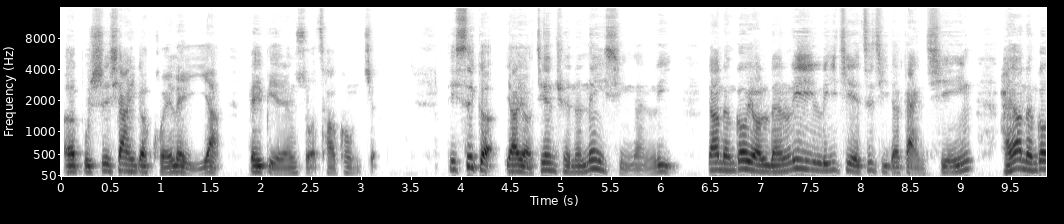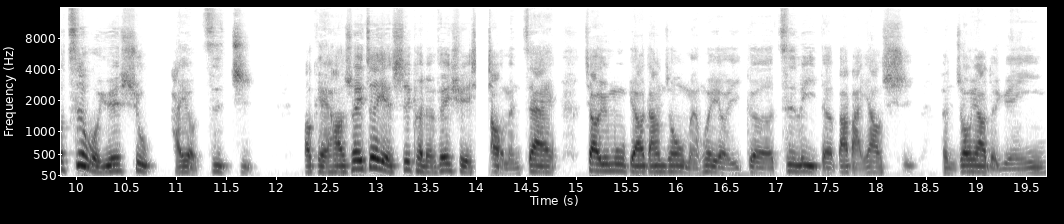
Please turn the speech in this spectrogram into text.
而不是像一个傀儡一样被别人所操控着。第四个，要有健全的内省能力，要能够有能力理解自己的感情，还要能够自我约束，还有自制。OK，好，所以这也是可能非学校我们在教育目标当中，我们会有一个自立的爸爸钥匙，很重要的原因。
